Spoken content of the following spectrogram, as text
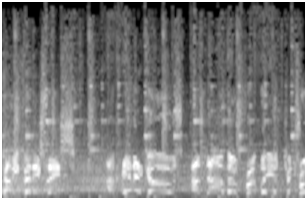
Can he finish this? And in it goes, and now they're firmly in control.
